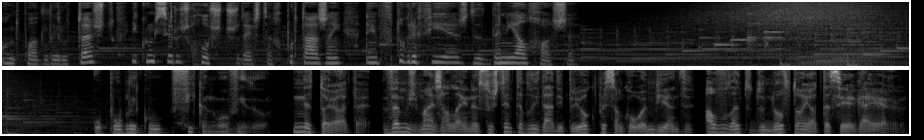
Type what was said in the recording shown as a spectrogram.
onde pode ler o texto e conhecer os rostos desta reportagem em fotografias de Daniel Rocha. O público fica no ouvido. Na Toyota, vamos mais além na sustentabilidade e preocupação com o ambiente ao volante do novo Toyota CHR.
